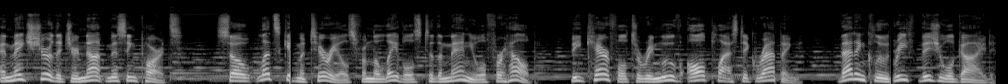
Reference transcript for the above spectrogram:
And make sure that you're not missing parts. So, let's get materials from the labels to the manual for help. Be careful to remove all plastic wrapping. That includes brief visual guide.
